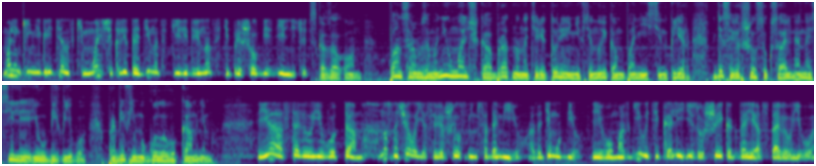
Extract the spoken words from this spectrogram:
Маленький негритянский мальчик лет 11 или 12 пришел бездельничать, сказал он. Панцером заманил мальчика обратно на территорию нефтяной компании Синклер, где совершил сексуальное насилие и убил его, пробив ему голову камнем. Я оставил его там, но сначала я совершил с ним садомию, а затем убил. Его мозги вытекали из ушей, когда я оставил его,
